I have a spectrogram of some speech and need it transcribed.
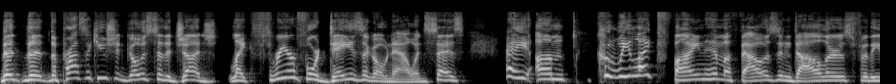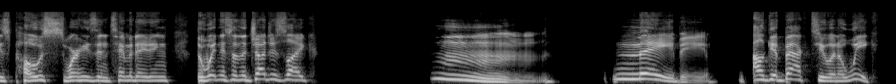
The, the, the prosecution goes to the judge like three or four days ago now and says, hey, um, could we like fine him a thousand dollars for these posts where he's intimidating the witness? And the judge is like, hmm, maybe. I'll get back to you in a week.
